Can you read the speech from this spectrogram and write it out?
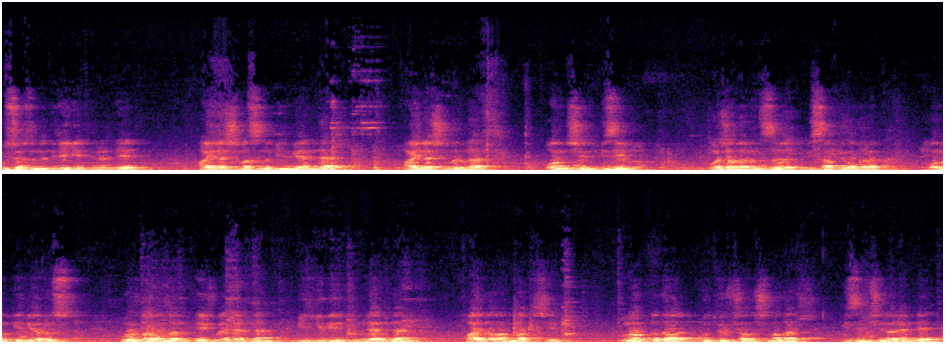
bu sözünü dile getirirdi. Paylaşılmasını bilmeyenler paylaşılırlar. Onun için bizim hocalarımızı misafir olarak konuk ediyoruz. Burada onların tecrübelerinden, bilgi birikimlerinden faydalanmak için. Bu noktada bu tür çalışmalar bizim için önemli.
